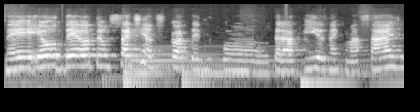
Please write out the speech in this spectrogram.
Né? Eu, eu tenho sete anos que eu atendo com terapias, né, com massagem,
